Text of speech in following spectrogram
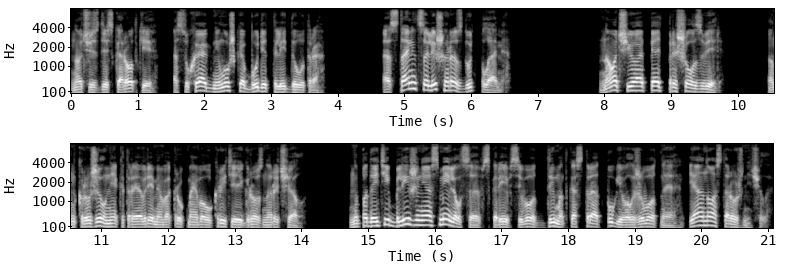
Ночи здесь короткие, а сухая гнилушка будет тлеть до утра. Останется лишь раздуть пламя. Ночью опять пришел зверь. Он кружил некоторое время вокруг моего укрытия и грозно рычал но подойти ближе не осмелился, скорее всего, дым от костра отпугивал животное, и оно осторожничало.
